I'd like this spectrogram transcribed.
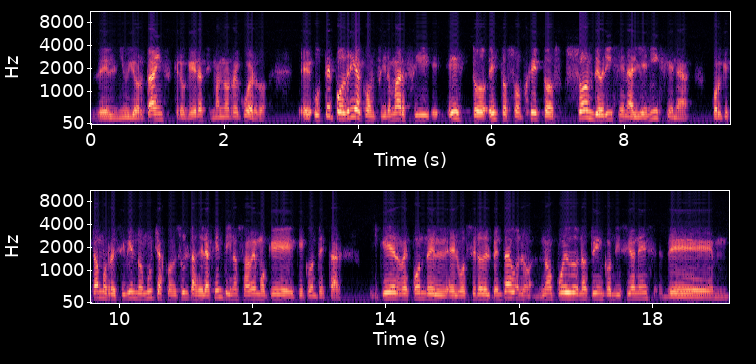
del New York Times, creo que era, si mal no recuerdo, eh, ¿usted podría confirmar si esto, estos objetos son de origen alienígena? Porque estamos recibiendo muchas consultas de la gente y no sabemos qué, qué contestar. ¿Y qué responde el, vocero del Pentágono? No puedo, no estoy en condiciones de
